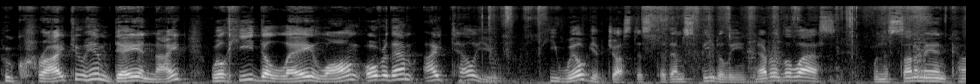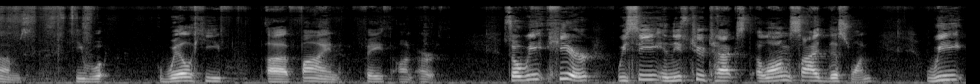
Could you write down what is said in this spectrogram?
who cry to him day and night? Will he delay long over them? I tell you, he will give justice to them speedily. Nevertheless, when the Son of Man comes, he will, will he uh, find faith on earth? So we here we see in these two texts alongside this one, we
